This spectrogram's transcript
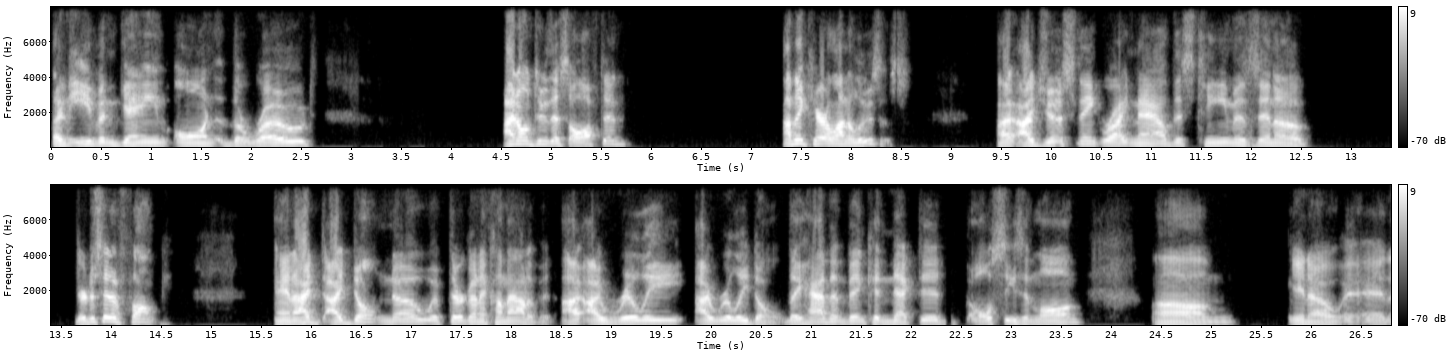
an even game on the road. I don't do this often. I think Carolina loses. I, I just think right now this team is in a they're just in a funk. And I I don't know if they're gonna come out of it. I, I really, I really don't. They haven't been connected all season long. Um, you know, and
